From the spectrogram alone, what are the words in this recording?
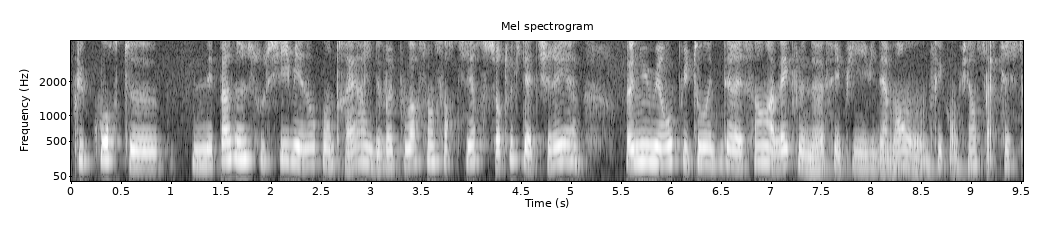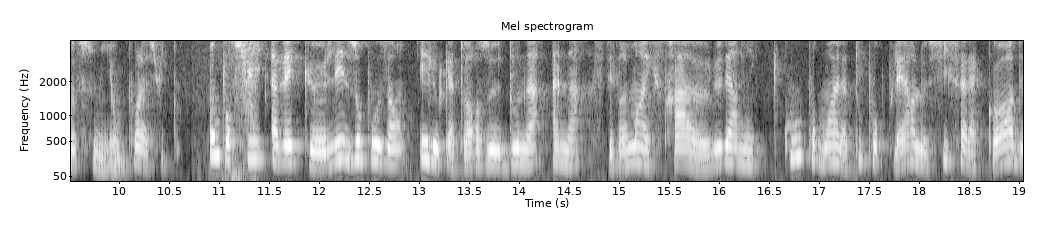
plus courte n'est pas un souci, bien au contraire, il devrait pouvoir s'en sortir, surtout qu'il a tiré un numéro plutôt intéressant avec le 9, et puis évidemment on fait confiance à Christophe Soumillon pour la suite. On poursuit avec euh, les opposants et le 14, Donna Anna. C'était vraiment extra euh, le dernier coup. Pour moi, elle a tout pour plaire. Le 6 à la corde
